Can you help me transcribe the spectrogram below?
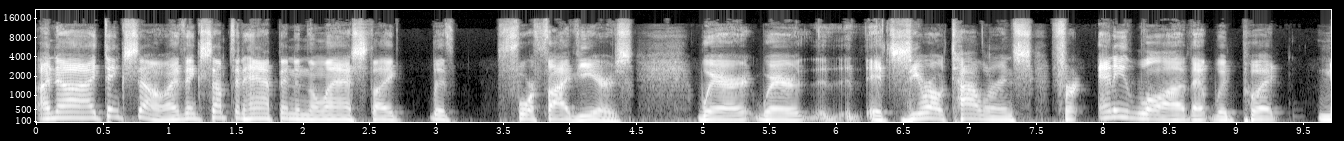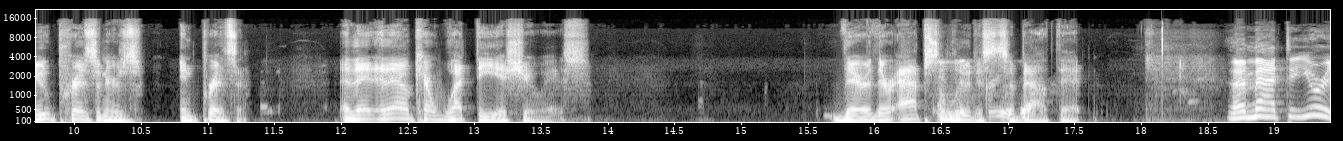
I know. I think so. I think something happened in the last like with four or five years, where where it's zero tolerance for any law that would put new prisoners in prison, and they, and they don't care what the issue is. They're they're absolutists with about that. Uh, Matt, you're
